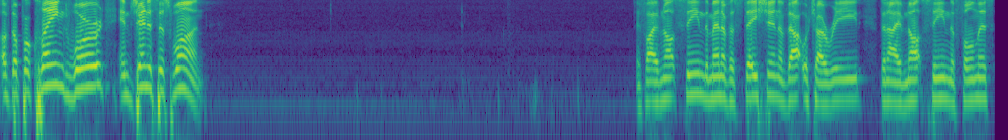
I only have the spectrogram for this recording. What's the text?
of the proclaimed Word in Genesis 1. If I have not seen the manifestation of that which I read, then I have not seen the fullness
